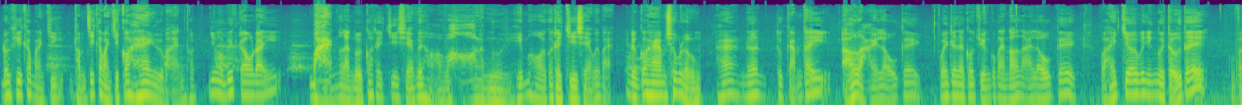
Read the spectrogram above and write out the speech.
đôi khi các bạn chỉ, thậm chí các bạn chỉ có hai người bạn thôi. Nhưng mà biết đâu đấy, bạn là người có thể chia sẻ với họ và họ là người hiếm hoi có thể chia sẻ với bạn. Đừng có ham số lượng, ha? Nên tôi cảm thấy ở lại là ok. Quay trở lại câu chuyện của bạn ở lại là ok. Và hãy chơi với những người tử tế và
